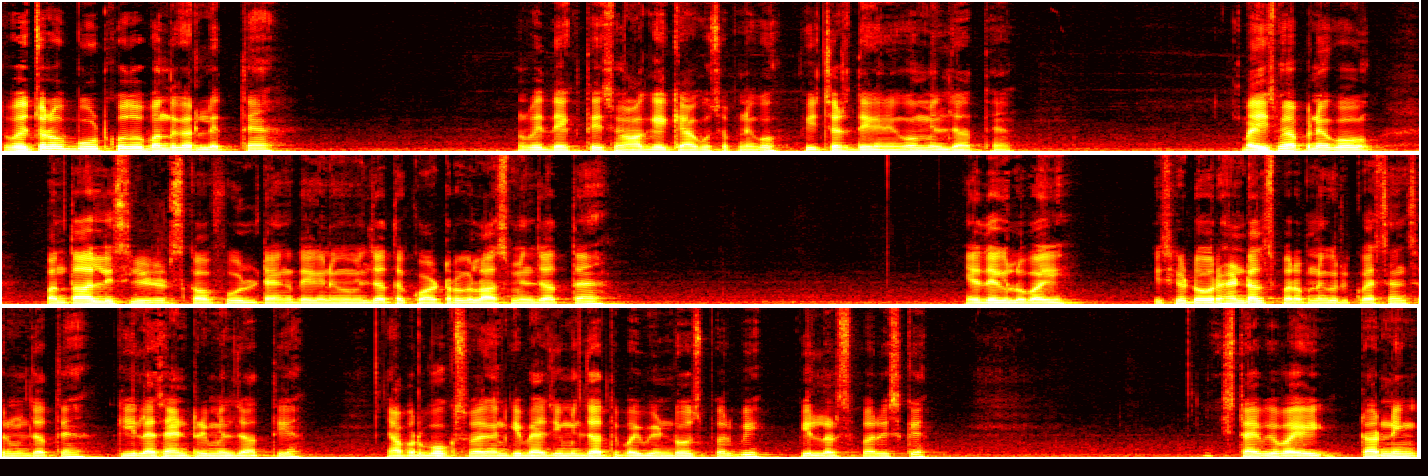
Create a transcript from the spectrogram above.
तो भाई, चलो बूट को तो बंद कर लेते हैं। और भाई, देखते हैं इसमें आगे क्या कुछ अपने को फीचर्स देखने को मिल जाते हैं। भाई, इसमें अपने को पैंतालीस लीटर्स का फुल टैंक देखने को मिल जाता है क्वार्टर ग्लास मिल जाता है। ये देख लो भाई, इसके डोर हैंडल्स पर अपने को रिक्वेस्ट सेंसर मिल जाते हैं कीलेस एंट्री मिल जाती है। यहाँ पर बॉक्स वैगन की बैजिंग मिल जाती है भाई विंडोज़ पर भी पिलर्स पर इसके। इस टाइप के भाई टर्निंग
